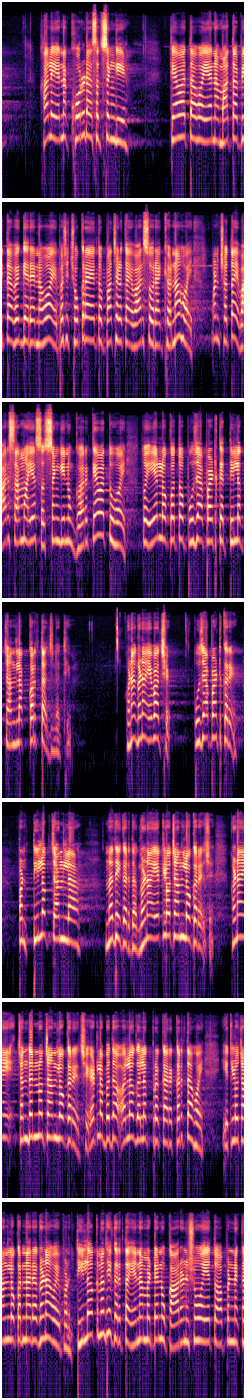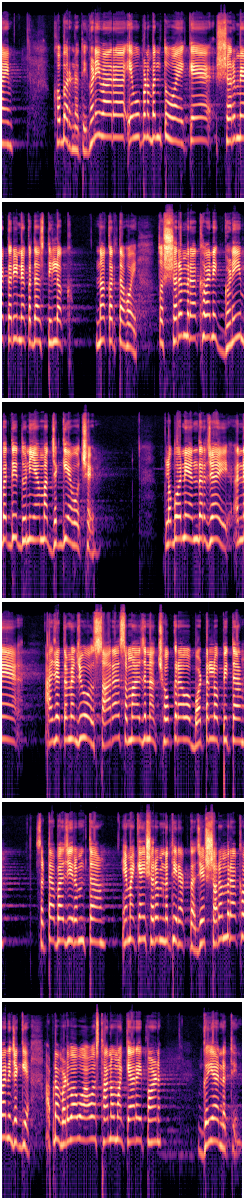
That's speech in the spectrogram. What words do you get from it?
ખાલી એના ખોરડા સત્સંગી કહેવાતા હોય, એના માતા પિતા વગેરેના હોય, પછી છોકરાએ તો પાછળ કાંઈ વારસો રાખ્યો ન હોય, પણ છતાંય વારસામાં એ સત્સંગીનું ઘર કહેવાતું હોય, તો એ લોકો તો પૂજા પાઠ કે તિલક ચાંદલા કરતા જ નથી. ઘણા ઘણા એવા છે. પૂજા પાઠ કરે, પણ તિલક ચાંદલા નથી કરતા. ઘણા એકલો ચાંદલો કરે છે. ઘણા એ ચંદનનો ચાંદલો કરે છે. એટલા બધા અલગ અલગ પ્રકારે કરતા હોય. એકલો ચાંદલો કરનારા ઘણા હોય, પણ તિલક નથી કરતા. એના માટેનું કારણ શું હોય એ તો આપણને કાંઈ ખબર નથી. ઘણીવાર એવું પણ બનતું હોય કે શરમે કરીને કદાચ તિલક ન કરતા હોય, તો શરમ રાખવાની ઘણી બધી દુનિયામાં જગ્યાઓ છે. ક્લબોની અંદર જઈ અને આજે તમે જુઓ, સારા સમાજના છોકરાઓ બોટલો પીતા, સટ્ટાબાજી રમતા, એમાં ક્યાંય શરમ નથી રાખતા. જે શરમ રાખવાની જગ્યા, આપણા વડવાઓ આવા સ્થાનોમાં ક્યારેય પણ ગયા નથી.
